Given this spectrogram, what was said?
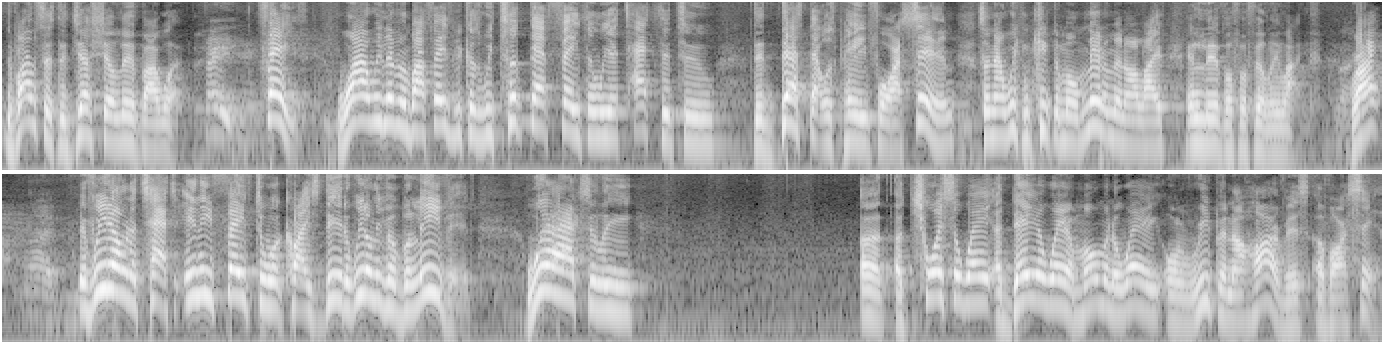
the Bible says the just shall live by what? Faith. Faith. Why are we living by faith? Because we took that faith and we attached it to the death that was paid for our sin. So now we can keep the momentum in our life and live a fulfilling life. Right? right? If we don't attach any faith to what Christ did, if we don't even believe it, we're actually a, a choice away, a day away, a moment away on reaping a harvest of our sin.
